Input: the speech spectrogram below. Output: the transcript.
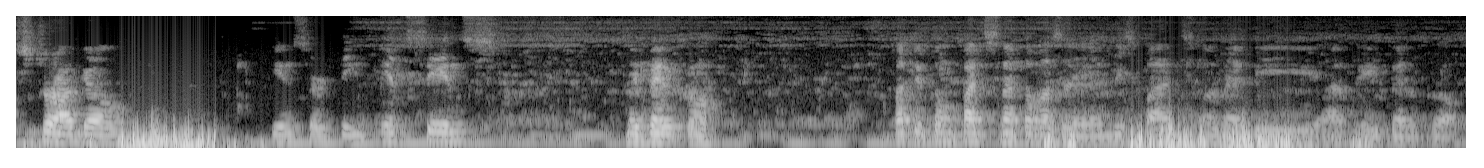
struggle inserting it since may velcro. But itong pads na to kasi, these pads already have a velcro.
